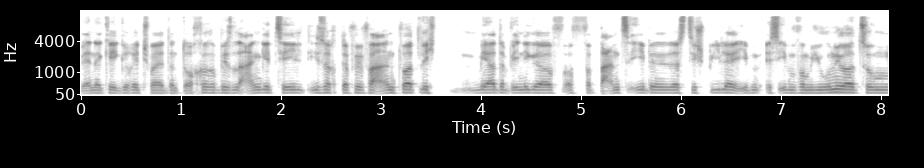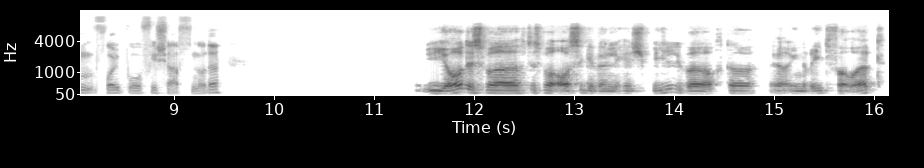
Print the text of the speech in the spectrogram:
Werner Gregoritsch war ja dann doch auch ein bisschen angezählt, ist auch dafür verantwortlich, mehr oder weniger auf, auf Verbandsebene, dass die Spieler eben, es eben vom Junior zum Vollprofi schaffen, oder? Ja, das war, das war ein außergewöhnliches Spiel. Ich war auch da ja, in Ried vor Ort.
